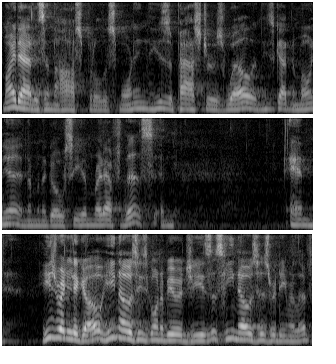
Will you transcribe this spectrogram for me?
My dad is in the hospital this morning. He's a pastor as well, and he's got pneumonia, and I'm going to go see him right after this. And, and he's ready to go. He knows he's going to be with Jesus, he knows his Redeemer lives.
